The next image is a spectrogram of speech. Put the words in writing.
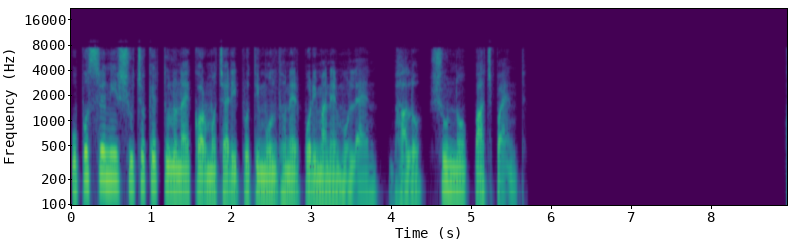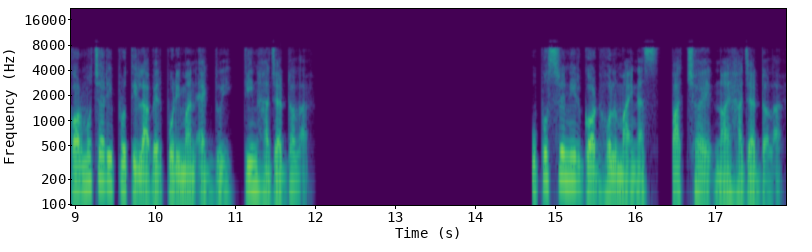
উপশ্রেণীর সূচকের তুলনায় কর্মচারী প্রতি মূলধনের পরিমাণের মূল্যায়ন ভালো, শূন্য, পাঁচ পয়েন্ট। কর্মচারী প্রতি লাভের পরিমাণ এক দুই, তিন হাজার ডলার। উপশ্রেণীর গড হোল মাইনাস পাঁচ ছয় নয় হাজার ডলার।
